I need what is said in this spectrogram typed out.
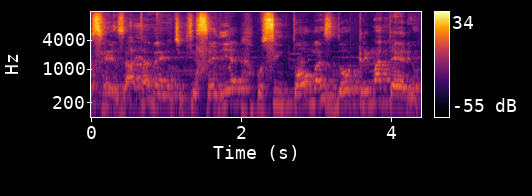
você, exatamente, que seria os sintomas do climatério.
